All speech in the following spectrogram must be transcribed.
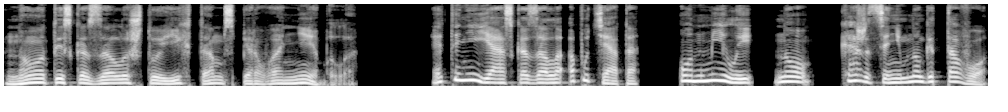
Но ты сказала, что их там сперва не было. Это не я сказала, а Путята. Он милый, но, кажется, немного того.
